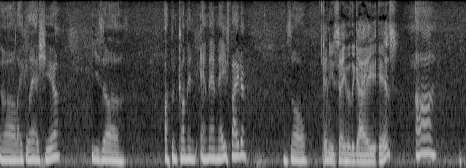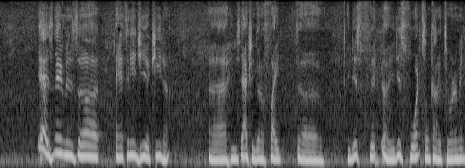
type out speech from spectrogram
uh, like last year. He's a up and coming MMA fighter. So, Can you say who the guy is? Uh, yeah, his name is uh, Anthony Giacchina. Uh, he's actually going to fight. Uh, he just fit. Uh, he just fought some kind of tournament,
